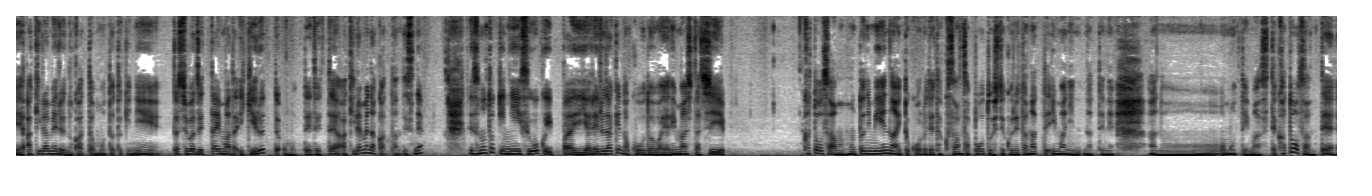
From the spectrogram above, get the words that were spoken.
えー、諦めるのかって思った時に私は絶対まだいけるって思って絶対諦めなかったんですね。でその時にすごくいっぱいやれるだけの行動はやりましたし加藤さんも本当に見えないところでたくさんサポートしてくれたなって今になってね、あのー、思っています。で加藤さんって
